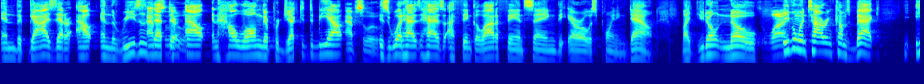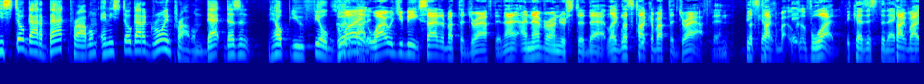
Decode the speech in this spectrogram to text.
and the guys that are out and the reasons that they're out and how long they're projected to be out Absolutely. is what has has I think a lot of fans saying the arrow is pointing down. Like you don't know why- even when Tyron comes back, he's still got a back problem and he's still got a groin problem. That doesn't help you feel good So why, about it. why would you be excited about the draft then? I, I never understood that. Like, let's talk about the draft then. Let's talk about of what? because it's the next Talk about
